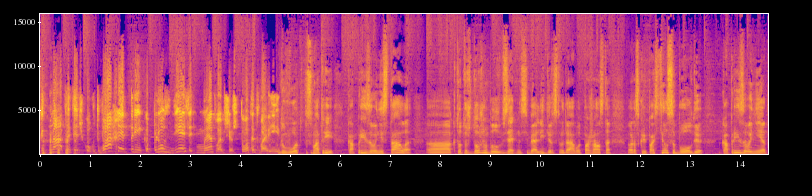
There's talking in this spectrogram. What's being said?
15 очков, 2 хэт-трика, плюс 10. Мэтт вообще, что ты творишь? Ну вот, посмотри, Капризова не стало, э, кто-то же должен был взять на себя лидерство, да, вот, пожалуйста, раскрепостился Болди, Капризова нет,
